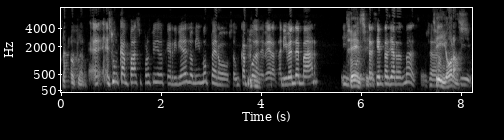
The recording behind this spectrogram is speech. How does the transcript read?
Claro, claro. eh, es un campazo, por eso estoy diciendo que Riviera es lo mismo, pero o sea, un campo de, veras, a nivel de mar y Sí, con sí. 300 yardas más. O sea, Sí, horas. Sí,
